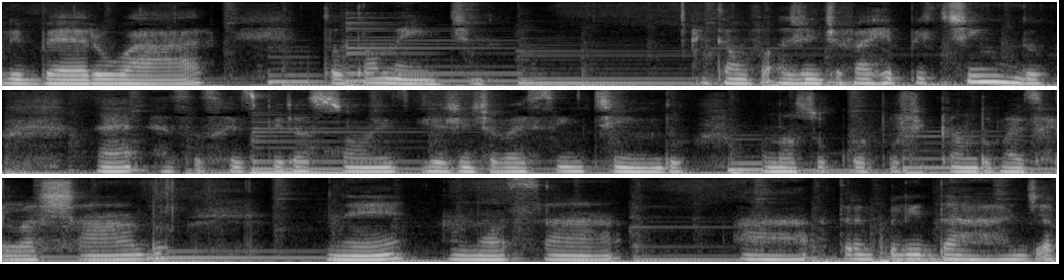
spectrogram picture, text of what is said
libera o ar totalmente. Então a gente vai repetindo né, essas respirações e a gente vai sentindo o nosso corpo ficando mais relaxado, né? A nossa a tranquilidade, a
